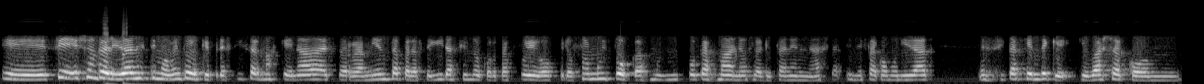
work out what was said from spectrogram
Eh, sí, ellos en realidad en este momento lo que precisan más que nada es herramienta para seguir haciendo cortafuegos, pero son muy pocas, muy, pocas manos las que están en, en esa comunidad. Necesita gente que, que vaya con,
